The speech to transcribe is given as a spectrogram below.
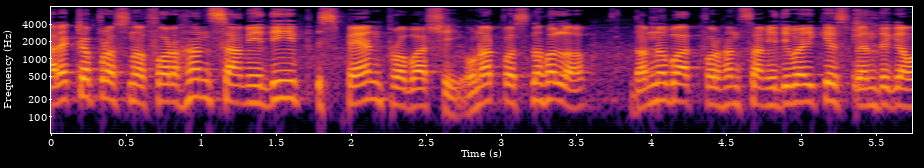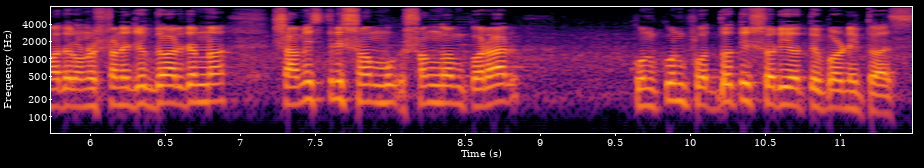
আরেকটা প্রশ্ন, ফরহান সামিদি, স্পেন প্রবাসী। ওনার প্রশ্ন হলো, ধন্যবাদ ফরহান সামিদি ভাইকে স্পেন থেকে আমাদের অনুষ্ঠানে যোগ দেওয়ার জন্য। স্বামী স্ত্রী সঙ্গম করার কোন কোন পদ্ধতি শরীয়তে বর্ণিত আছে?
